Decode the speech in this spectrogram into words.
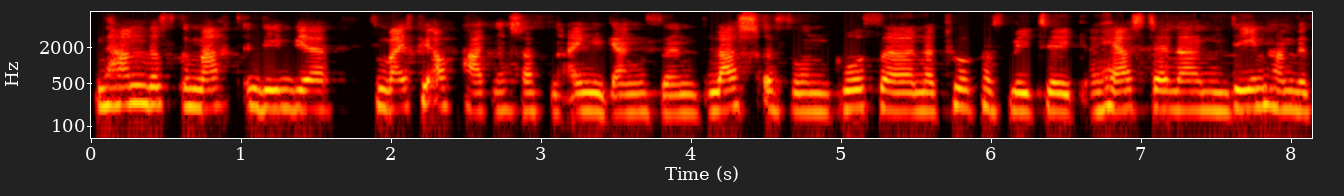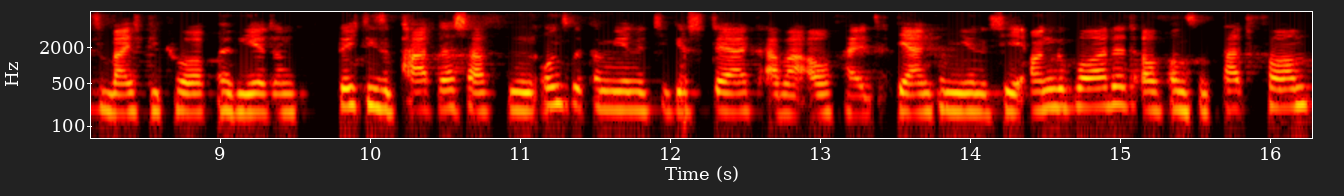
und haben das gemacht, indem wir zum Beispiel auch Partnerschaften eingegangen sind. Lush ist so ein großer Naturkosmetikhersteller, mit dem haben wir zum Beispiel kooperiert und durch diese Partnerschaften unsere Community gestärkt, aber auch halt deren Community ongeboardet auf unsere Plattform.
